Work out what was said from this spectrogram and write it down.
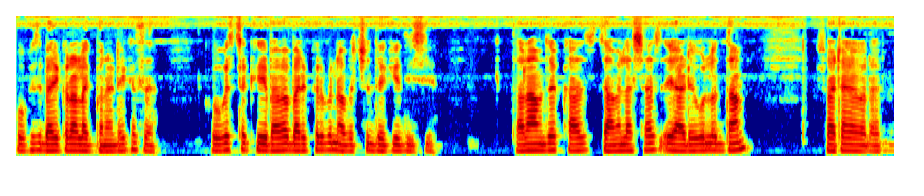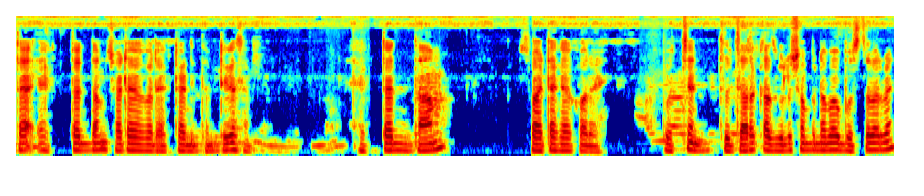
কুকিজ বের করা লাগবে না, ঠিক আছে? কুকিজটা কীভাবে বের করবেন অবশ্যই দেখিয়ে দিছি। তাহলে আমাদের কাজ ঝামেলা শেষ। এই আইডিগুলোর দাম ছয় টাকা করে। একটা একটার দাম ছয় টাকা করে, একটা দাম, ঠিক আছে? একটার দাম ছয় টাকা করে, বুঝছেন? তো যারা কাজগুলো সম্পূর্ণভাবে বুঝতে পারবেন,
